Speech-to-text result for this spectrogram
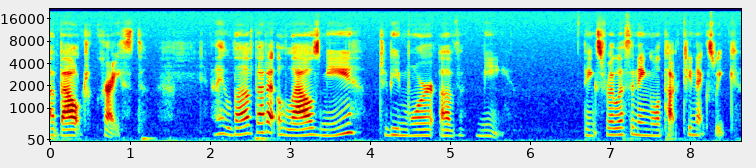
about Christ. And I love that it allows me to be more of me. Thanks for listening. We'll talk to you next week.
